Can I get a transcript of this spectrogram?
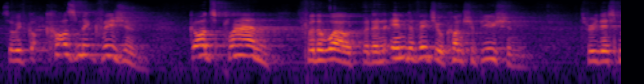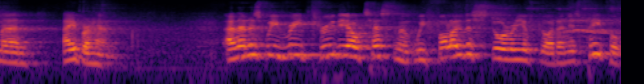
So we've got cosmic vision, God's plan for the world, but an individual contribution through this man, Abraham. And then as we read through the Old Testament, we follow the story of God and his people.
